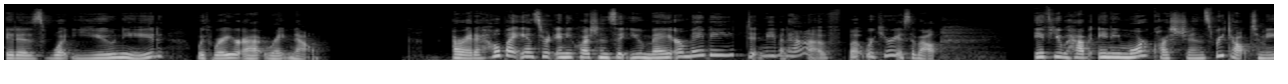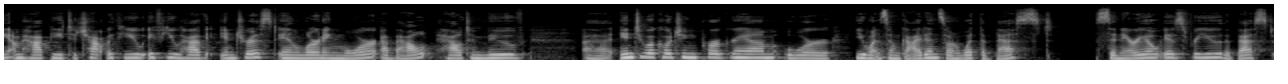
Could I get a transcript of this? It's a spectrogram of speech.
it is what you need with where you're at right now. All right, I hope I answered any questions that you may or maybe didn't even have, but were curious about. If you have any more questions, reach out to me. I'm happy to chat with you. If you have interest in learning more about how to move uh, into a coaching program or you want some guidance on what the best scenario is for you, the best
